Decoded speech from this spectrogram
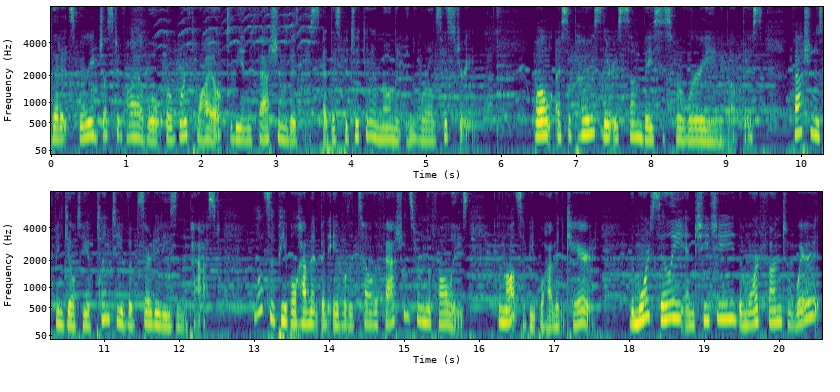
that it's very justifiable or worthwhile to be in the fashion business at this particular moment in the world's history. Well, I suppose there is some basis for worrying about this. Fashion has been guilty of plenty of absurdities in the past. Lots of people haven't been able to tell the fashions from the follies, and lots of people haven't cared. The more silly and cheechy, the more fun to wear it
